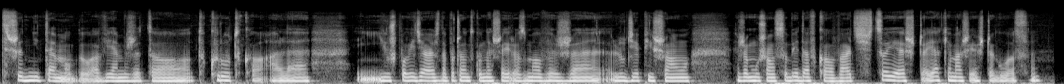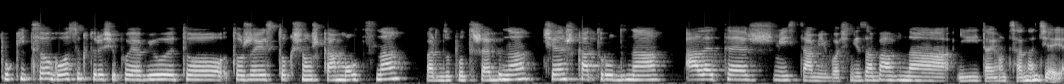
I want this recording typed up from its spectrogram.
trzy dni temu była. Wiem, że to, to krótko, ale już powiedziałaś na początku naszej rozmowy, że ludzie piszą, że muszą sobie dawkować. Co jeszcze? Jakie masz jeszcze głosy? Póki co głosy, które się pojawiły, to, to że jest to książka mocna, bardzo potrzebna, ciężka, trudna, ale też miejscami właśnie zabawna i dająca nadzieję.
